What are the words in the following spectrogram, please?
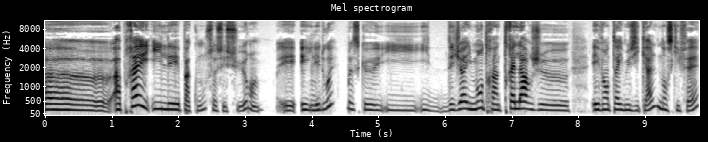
Euh, après, il est pas con, ça c'est sûr. Et, et il Mm. est doué parce que il, il- déjà il montre un très large euh, éventail musical dans ce qu'il fait.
